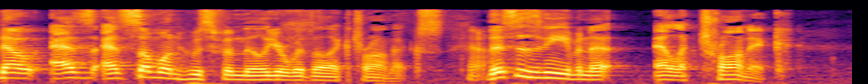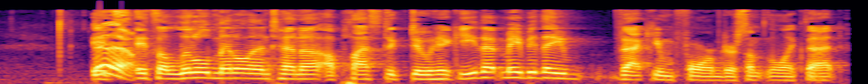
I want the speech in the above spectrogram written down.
Now, as as someone who's familiar with electronics, Yeah. this isn't even a, electronic. No, It's, no. it's a little metal antenna, a plastic doohickey that maybe they vacuum formed or something like that,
